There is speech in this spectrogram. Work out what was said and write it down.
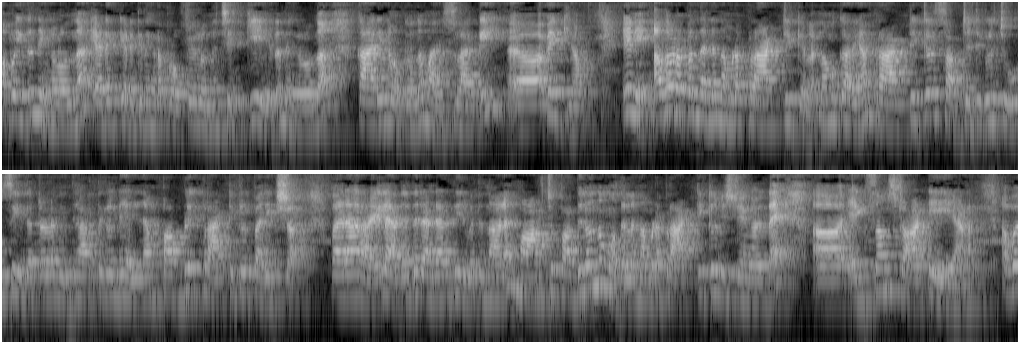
അപ്പോൾ ഇത് നിങ്ങളൊന്ന് ഇടയ്ക്കിടയ്ക്ക് നിങ്ങളുടെ പ്രൊഫൈൽ ഒന്ന് ചെക്ക് ചെയ്ത് നിങ്ങളൊന്ന് കാര്യങ്ങളൊക്കെ ഒന്ന് മനസ്സിലാക്കി വെക്കുക. ഇനി അതോടൊപ്പം തന്നെ നമ്മുടെ പ്രാക്ടിക്കൽ നമുക്കറിയാം പ്രാക്ടിക്കൽ സബ്ജക്റ്റുകൾ ചൂസ് ചെയ്തിട്ടുള്ള വിദ്യാർത്ഥികളുടെ എല്ലാം പബ്ലിക് പ്രാക്ടിക്കൽ പരീക്ഷ വരാറായി അല്ലേ? അതായത് രണ്ടായിരത്തി ഇരുപത്തിനാല് മാർച്ച് പതിനൊന്ന് മുതൽ നമ്മുടെ പ്രാക്ടിക്കൽ വിഷയങ്ങളുടെ എക്സാം സ്റ്റാർട്ട് ചെയ്യുകയാണ്. അപ്പോൾ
